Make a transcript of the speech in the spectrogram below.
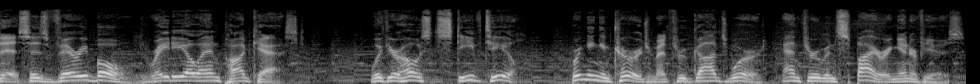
This is Very Bold Radio and Podcast with your host, Steve Teal, bringing encouragement through God's Word and through inspiring interviews.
